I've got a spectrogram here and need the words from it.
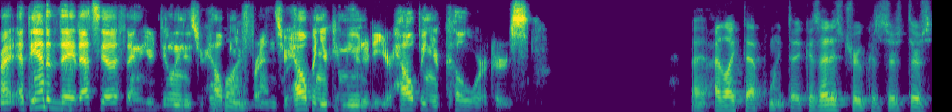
right at the end of the day that's the other thing you're doing is you're Good helping point. your friends you're helping your community you're helping your coworkers i, I like that point because that is true because there's there's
